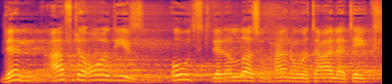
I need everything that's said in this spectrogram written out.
Then, after all these oaths that Allah subhanahu wa ta'ala takes,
